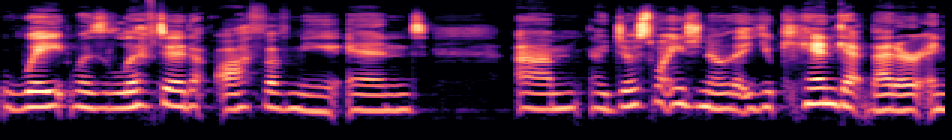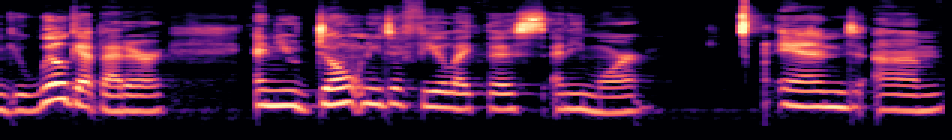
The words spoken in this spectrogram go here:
weight was lifted off of me. And um, I just want you to know that you can get better and you will get better, and you don't need to feel like this anymore and um,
